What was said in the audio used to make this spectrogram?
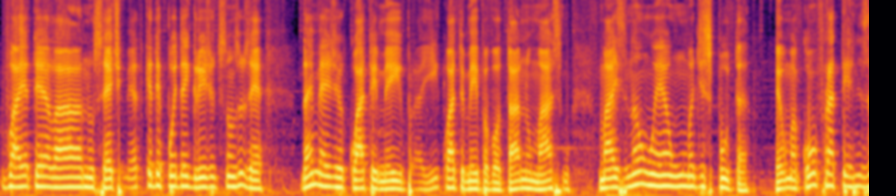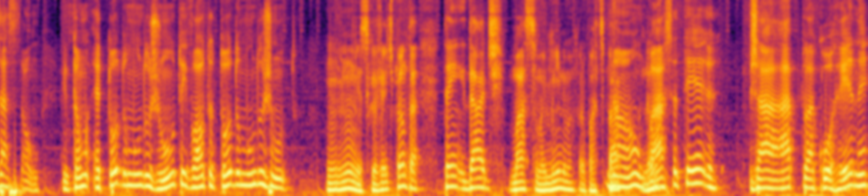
vai até lá no 7 metros, que é depois da igreja de São José. Dá em média 4,5 para ir, 4,5 para votar no máximo, mas não é uma disputa, é uma confraternização. Então é todo mundo junto e volta todo mundo junto. Hum, isso que eu ia te perguntar. Tem idade máxima e mínima para participar? Não, não, basta ter já apto a correr, né?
